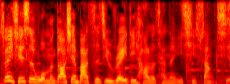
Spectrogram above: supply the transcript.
所以其实我们都要先把自己 ready 好了，才能一起上线。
